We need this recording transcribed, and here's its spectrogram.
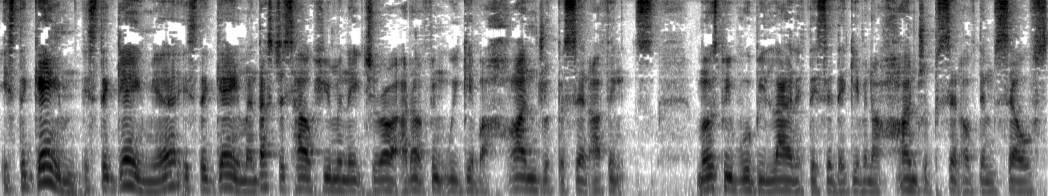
it's the game. It's the game, yeah? It's the game. And that's just how human nature are. I don't think we give a hundred percent. I think most people would be lying if they said they're giving a hundred percent of themselves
